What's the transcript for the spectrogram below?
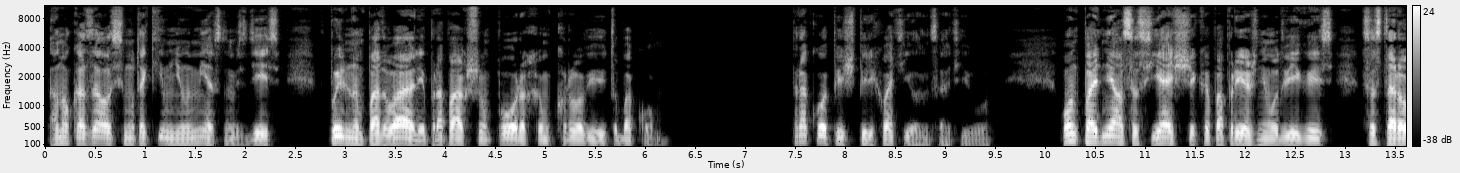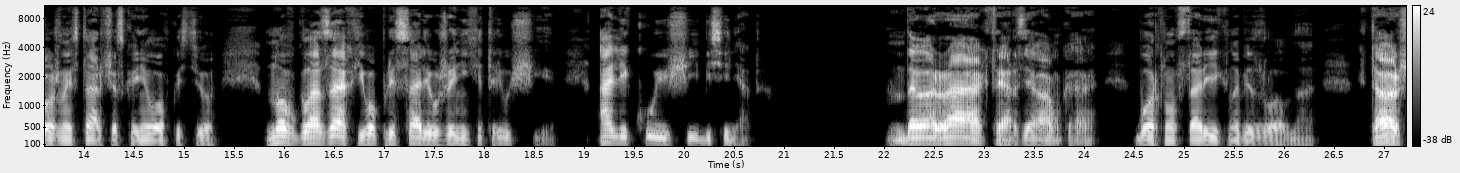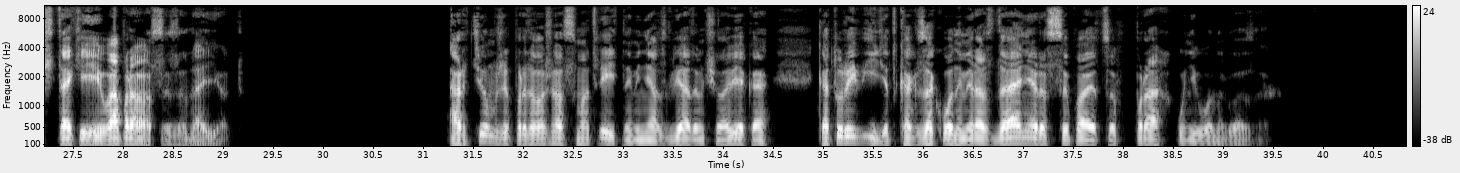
Оно казалось ему таким неуместным здесь, в пыльном подвале, пропахшем порохом, кровью и табаком. Прокопич перехватил инициативу. Он поднялся с ящика, по-прежнему двигаясь с осторожной старческой неловкостью, но в глазах его плясали уже не хитрющие, а ликующие бесенята. — Дурак ты, Артемка! — боркнул старик, но беззлобно. — Кто ж такие вопросы задает? Артем же продолжал смотреть на меня взглядом человека, который видит, как законы мироздания рассыпаются в прах у него на глазах.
